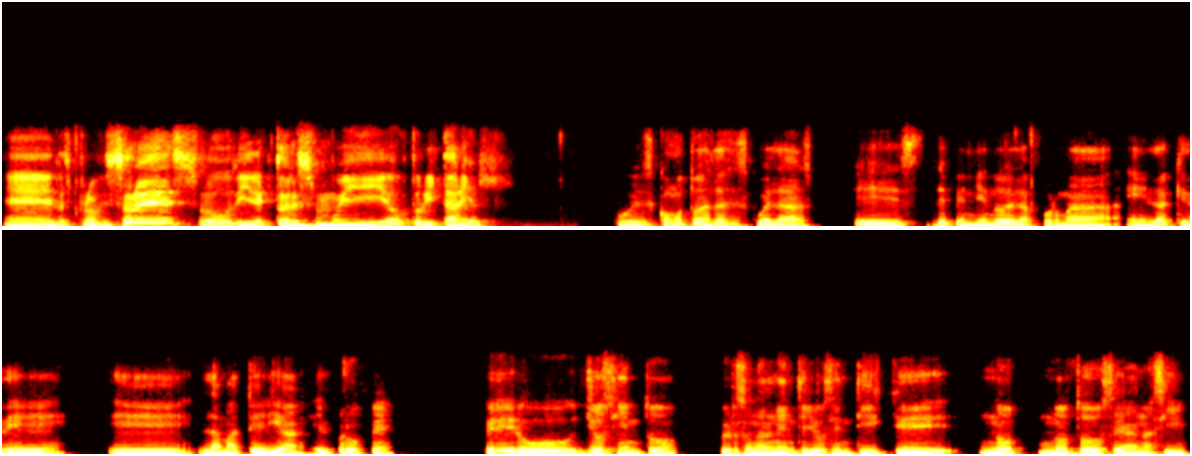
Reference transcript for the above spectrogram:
Eh, ¿Los profesores o directores son muy autoritarios? Pues como todas las escuelas, es dependiendo de la forma en la que dé eh, la materia el profe, pero yo siento, personalmente yo sentí que no, no todos eran así,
